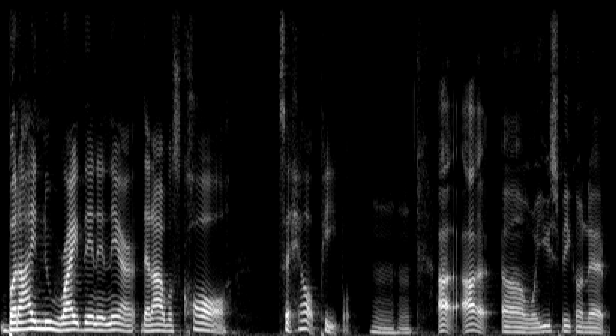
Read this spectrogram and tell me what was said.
but I knew right then and there that I was called to help people. Mm-hmm. I, I, um, when you speak on that,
